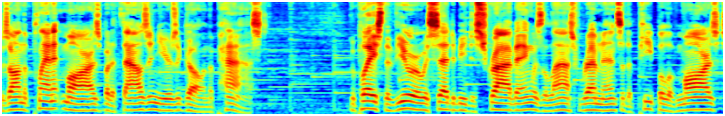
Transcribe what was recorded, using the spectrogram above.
was on the planet Mars but a thousand years ago in the past. The place the viewer was said to be describing was the last remnants of the people of Mars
